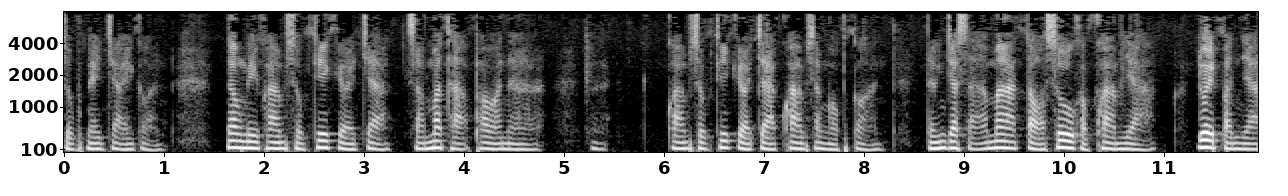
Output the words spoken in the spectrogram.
สุขในใจก่อน ต้องมีความสุขที่เกิดจากสมถะภาวนา ความสุขที่เกิดจากความสงบก่อน ถึงจะสามารถต่อสู้กับความอยากด้วยปัญญา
